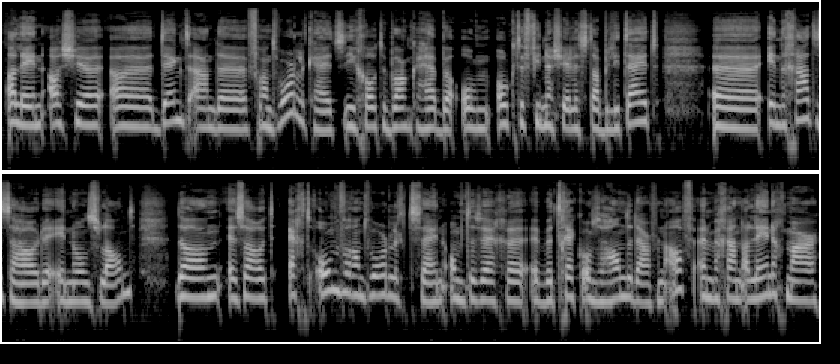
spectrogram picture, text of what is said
Alleen als je denkt aan de verantwoordelijkheid... die grote banken hebben om ook de financiële stabiliteit... in de gaten te houden in ons land... dan zou het echt onverantwoordelijk zijn om te zeggen... we trekken onze handen daarvan af en we gaan gaan alleen nog maar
